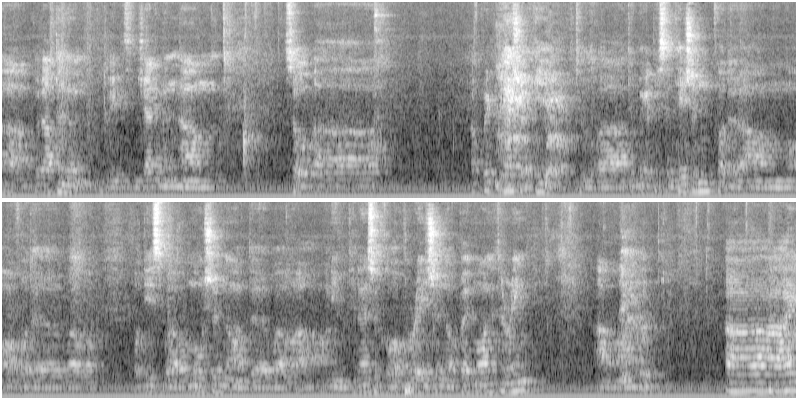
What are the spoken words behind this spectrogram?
Uh, Good afternoon, ladies and gentlemen. Um, for the, um, or for the, well, for this, well, motion on the, well, uh, on international cooperation of bird monitoring. Um, uh,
